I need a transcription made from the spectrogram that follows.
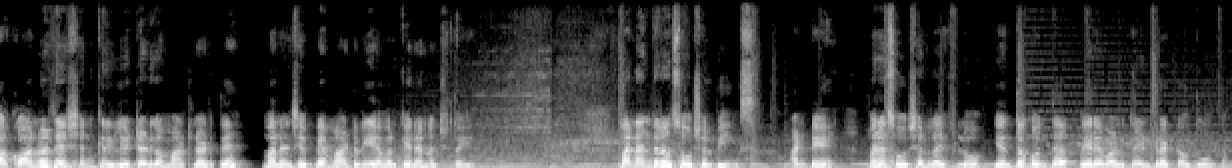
ఆ కాన్వర్జేషన్కి రిలేటెడ్గా మాట్లాడితే మనం చెప్పే మాటలు ఎవరికైనా నచ్చుతాయి. మనందరం సోషల్ బీయింగ్స్. అంటే మన సోషల్ లైఫ్లో ఎంతో కొంత వేరే వాళ్ళతో ఇంటరాక్ట్ అవుతూ ఉంటాం.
